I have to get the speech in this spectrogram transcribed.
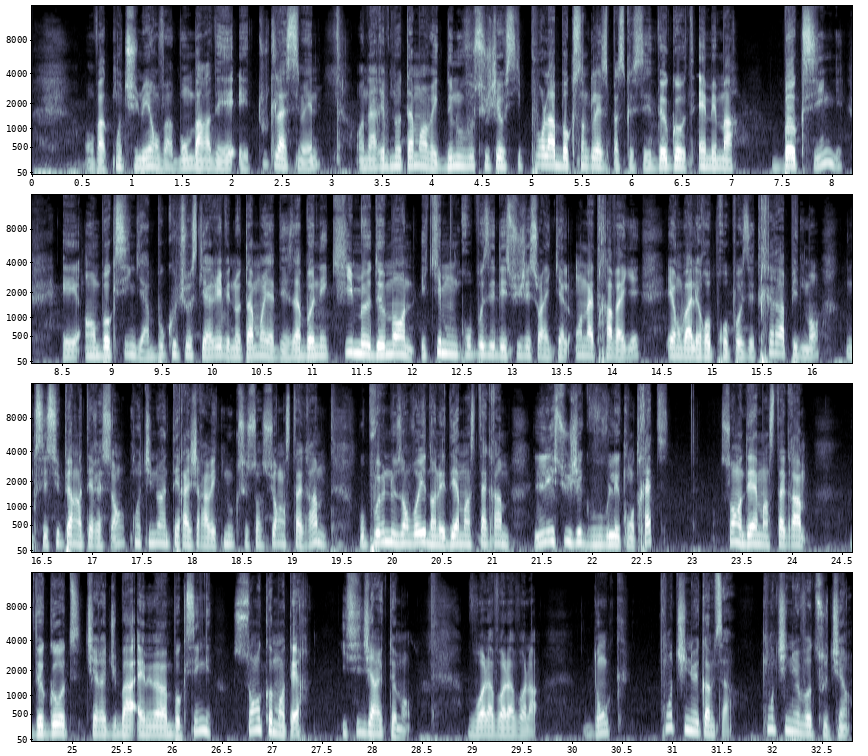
On va continuer, on va bombarder et toute la semaine. On arrive notamment avec de nouveaux sujets aussi pour la boxe anglaise parce que c'est The Goat MMA boxing. Et en boxing, il y a beaucoup de choses qui arrivent et notamment il y a des abonnés qui me demandent et qui m'ont proposé des sujets sur lesquels on a travaillé et on va les reproposer très rapidement. Donc c'est super intéressant. Continuez à interagir avec nous, que ce soit sur Instagram. Vous pouvez nous envoyer dans les DM Instagram les sujets que vous voulez qu'on traite, soit en DM Instagram The Goat-du-bas MMA Boxing, soit en commentaire, ici directement. Voilà, voilà, voilà. Donc continuez comme ça. Continuez votre soutien.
